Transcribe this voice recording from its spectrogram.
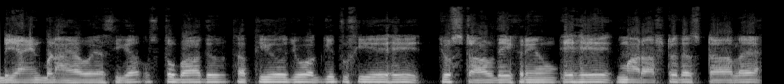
ਡਿਜ਼ਾਈਨ ਬਣਾਇਆ ਹੋਇਆ ਸੀਗਾ ਉਸ ਤੋਂ ਬਾਅਦ ਸਾਥੀਓ ਜੋ ਅੱਗੇ ਤੁਸੀਂ ਇਹ ਜੋ ਸਟਾਲ ਦੇਖ ਰਹੇ ਹੋ ਇਹ ਮਹਾਰਾਸ਼ਟਰ ਦਾ ਸਟਾਲ ਹੈ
